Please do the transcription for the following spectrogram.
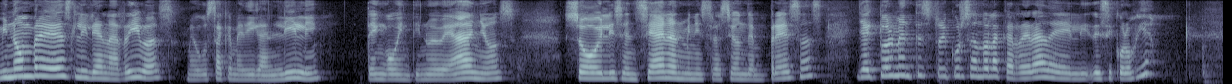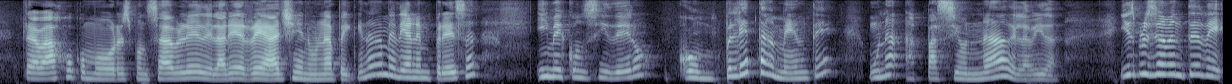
Mi nombre es Liliana Rivas, me gusta que me digan Lili, tengo 29 años, soy licenciada en Administración de Empresas y actualmente estoy cursando la carrera de, de Psicología. Trabajo como responsable del área RH en una pequeña mediana empresa y me considero completamente una apasionada de la vida. Y es precisamente de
